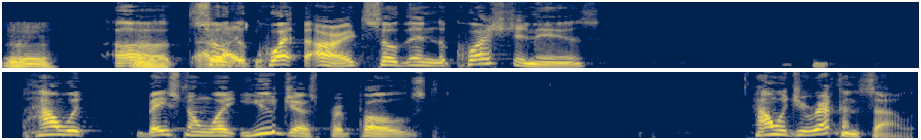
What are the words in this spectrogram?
Mhm. Uh, Mm, so like the que- all right. So then the question is, how would, based on what you just proposed, how would you reconcile it?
